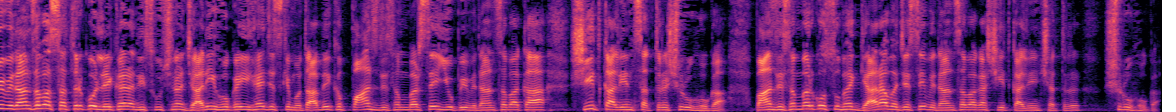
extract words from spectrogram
यूपी विधानसभा सत्र को लेकर अधिसूचना जारी हो गई है, जिसके मुताबिक 5 दिसंबर से यूपी विधानसभा का शीतकालीन सत्र शुरू होगा। 5 दिसंबर को सुबह 11 बजे से विधानसभा का शीतकालीन सत्र शुरू होगा।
